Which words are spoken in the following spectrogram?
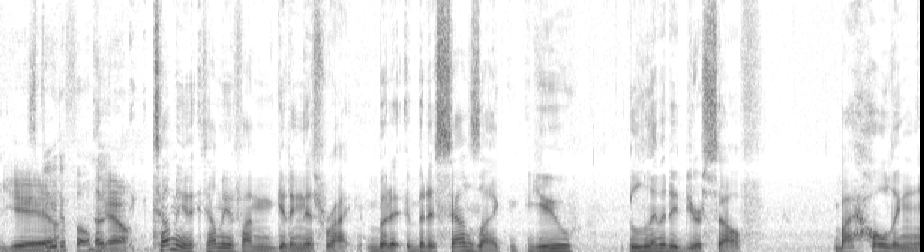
yeah. It's beautiful. Uh, yeah. Tell me, tell me if I'm getting this right. But it, but it sounds like you limited yourself by holding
